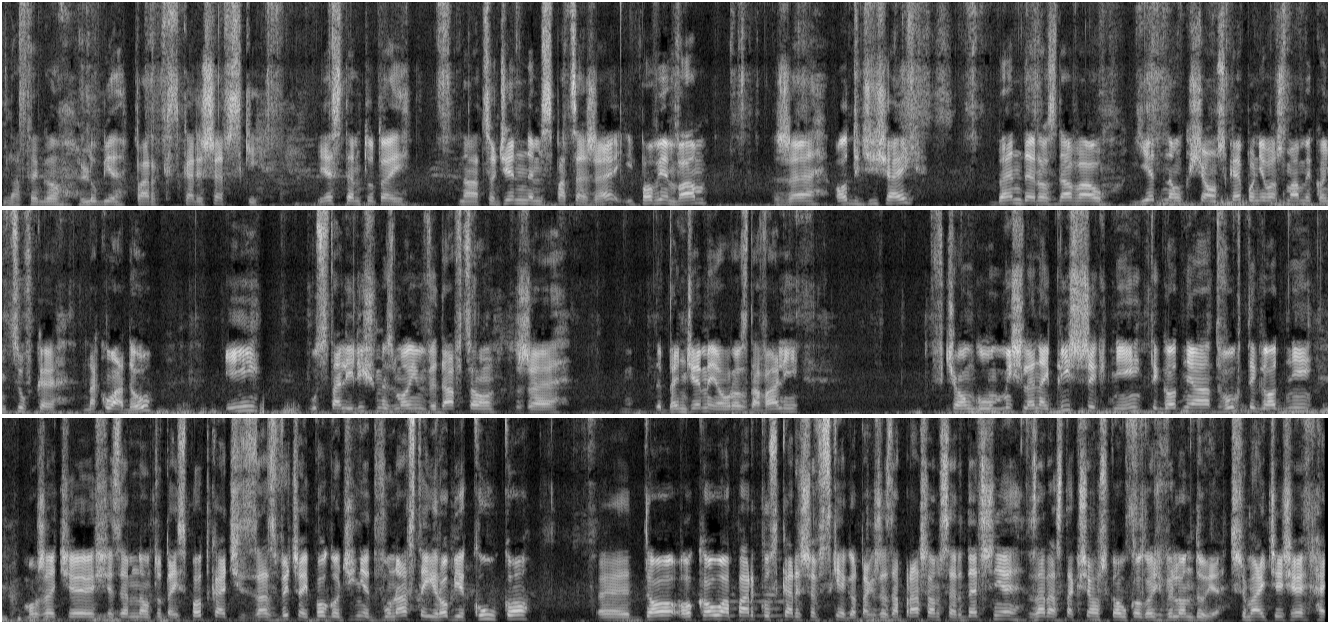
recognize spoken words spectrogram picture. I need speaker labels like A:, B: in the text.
A: Dlatego lubię Park Skaryszewski. Jestem tutaj na codziennym spacerze i powiem Wam, że od dzisiaj będę rozdawał jedną książkę, ponieważ mamy końcówkę nakładu i ustaliliśmy z moim wydawcą, że będziemy ją rozdawali w ciągu, myślę, najbliższych dni, tygodnia, dwóch tygodni możecie się ze mną tutaj spotkać. Zazwyczaj po godzinie 12 robię kółko e, dookoła Parku Skaryszewskiego. Także zapraszam serdecznie. Zaraz ta książka u kogoś wyląduje. Trzymajcie się. Hej.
